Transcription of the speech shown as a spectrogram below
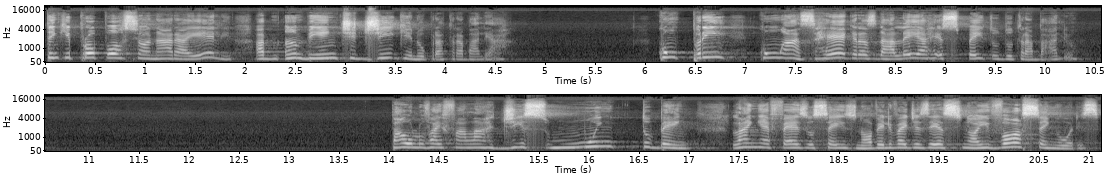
Tem que proporcionar a ele ambiente digno para trabalhar. Cumprir com as regras da lei a respeito do trabalho. Paulo vai falar disso muito muito bem. Lá em Efésios 6, 9, ele vai dizer assim: ó, e vós, senhores,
